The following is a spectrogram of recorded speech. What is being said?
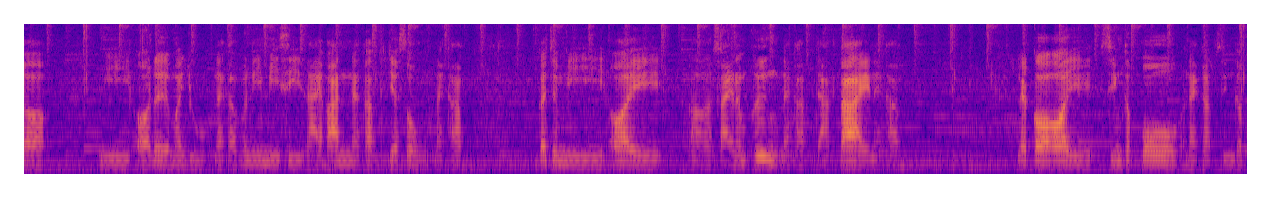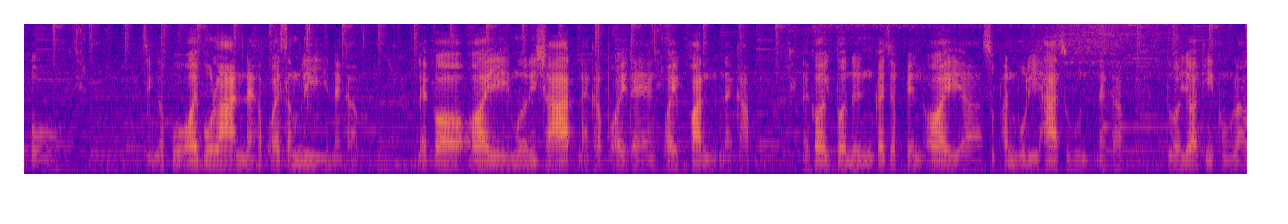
ก็มีออเดอร์มาอยู่นะครับ วันนี้มี 4 สายพันธุ์นะครับที่จะส่งนะครับ ก็จะมีอ้อยสายน้ำผึ้งนะครับจากใต้นะครับ แล้วก็อ้อยสิงคโปร์นะครับสิงคโปร์ สิงคโปร์อ้อยโบราณนะครับอ้อยสำลีนะครับแล้วก็อ้อยเมอริชาร์ดนะครับอ้อยแดงอ้อยควันนะครับแล้วก็อีกตัวหนึ่งก็จะเป็นอ้อยสุพรรณบุรี 50 นะครับ ตัวยอดฮิตของเรา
